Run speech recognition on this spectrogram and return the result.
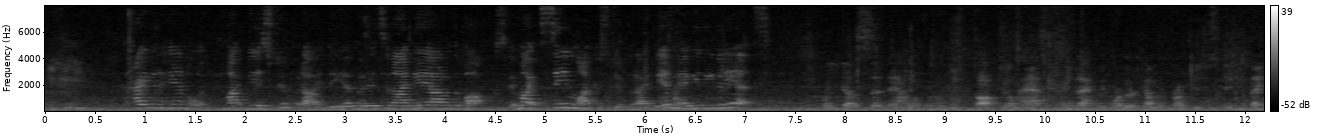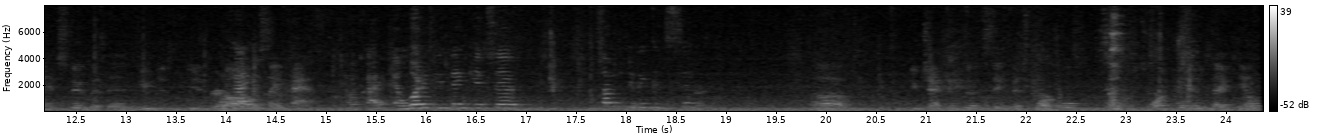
how are you gonna handle it? Might be a stupid idea, but it's an idea out of the box. It might seem like a stupid idea, maybe it even is. Well, you gotta sit down with them, talk to them, ask them exactly where they're coming from, because if you think it's stupid, then you just, you- you're not on the same path. Okay, and what if you think it's a, something to be considered? Uh, you check into it, see if it's workable, if it's workable, then you take him,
